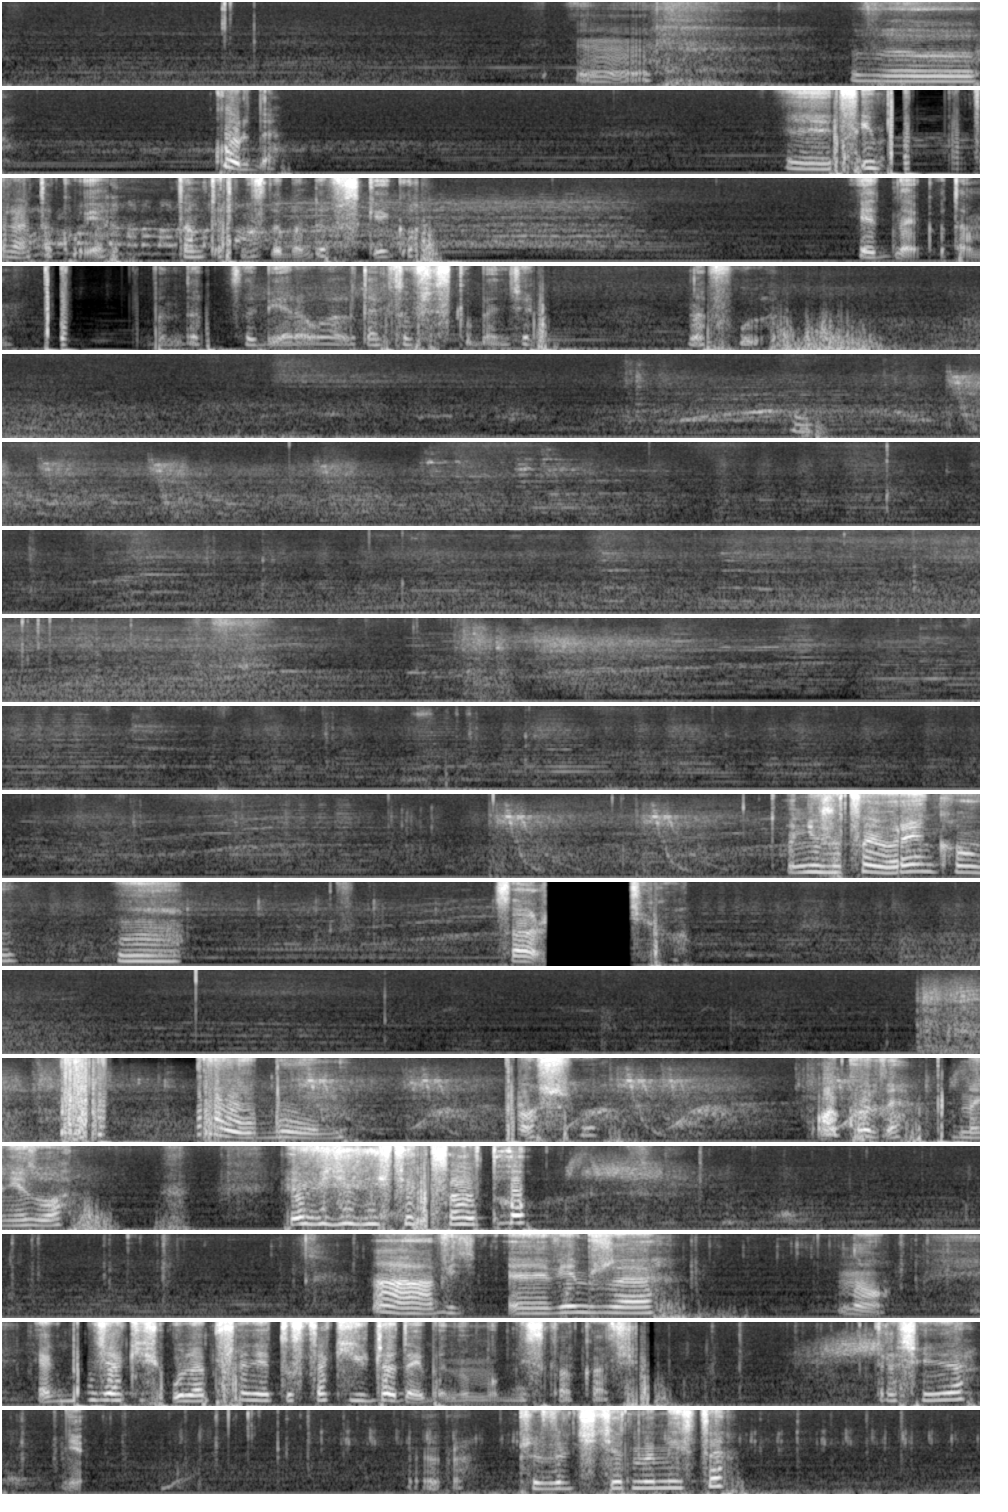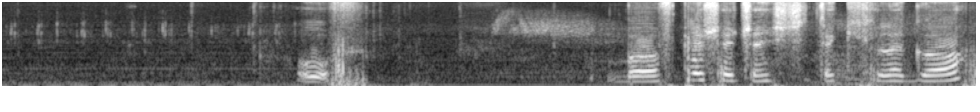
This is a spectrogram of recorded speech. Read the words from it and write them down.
W... Kurde. Yy, W Imperator atakuje. Tam też nie zdobędę wszystkiego. Jednego tam będę zabierał, ale tak to wszystko będzie na full. Rzucają ręką. Sorry. Cicho. U, boom. Poszło. O kurde, no niezła. Widzieliście salto? A, widz- e, wiem, że... No. Jak będzie jakieś ulepszenie, to z takich Jedi będą mogli skakać. Teraz się nie da? Nie. Dobra. Przywrócicie to na miejsce? Uff. Bo w pierwszej części takich Lego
